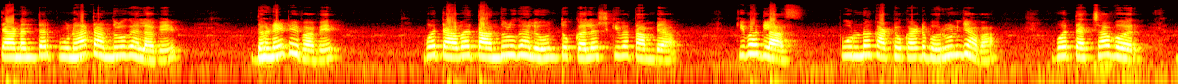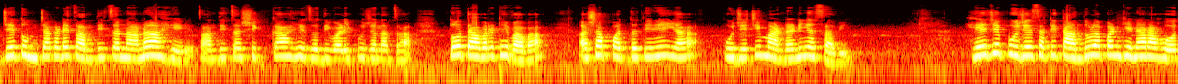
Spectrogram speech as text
त्यानंतर पुन्हा तांदूळ घालावे. धणे ठेवावे. व त्यावर तांदूळ घालून तो कलश किंवा तांब्या किंवा ग्लास पूर्ण काठोकाठ भरून घ्यावा. व त्याच्यावर जे तुमच्याकडे चांदीचं नाणं आहे चांदीचा शिक्का आहे जो दिवाळी पूजनाचा तो त्यावर ठेवावा. अशा पद्धतीने या पूजेची मांडणी असावी. हे जे पूजेसाठी तांदूळ आपण घेणार आहोत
